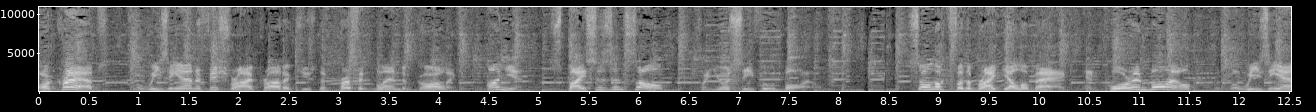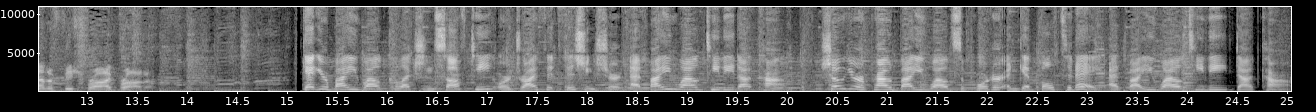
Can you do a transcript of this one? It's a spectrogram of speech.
or crabs, Louisiana fish fry products use the perfect blend of garlic, onion, spices, and salt for your seafood boils. So look for the bright yellow bag and pour and boil with Louisiana fish fry products. Get your Bayou Wild Collection soft tee or dry fit fishing shirt at BayouWildTV.com. Show you're a proud Bayou Wild supporter and get both today at BayouWildTV.com.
